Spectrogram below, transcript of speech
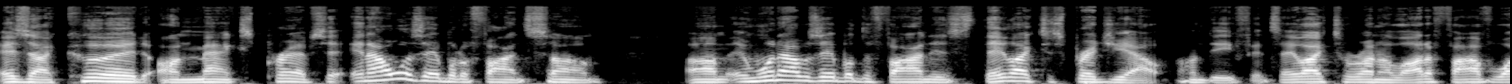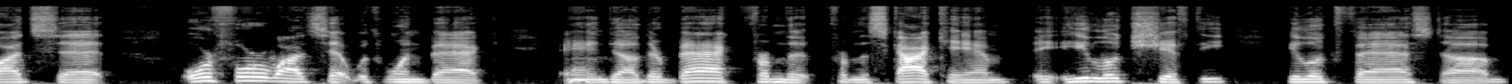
as I could on Max Preps, and I was able to find some. Um, and what I was able to find is they like to spread you out on defense. They like to run a lot of five wide set or four wide set with one back, and uh, they're back from the from the sky cam. He looked shifty. He looked fast. Um,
